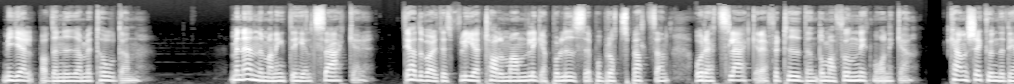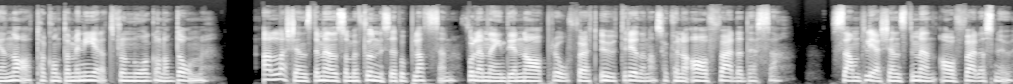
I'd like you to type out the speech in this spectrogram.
med hjälp av den nya metoden. Men än är man inte helt säker. Det hade varit ett flertal manliga poliser på brottsplatsen och rättsläkare för tiden de har funnit Monica. Kanske kunde DNA ha kontaminerats från någon av dem. Alla tjänstemän som befunnit sig på platsen får lämna in DNA-prov för att utredarna ska kunna avfärda dessa. Samtliga tjänstemän avfärdas nu.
